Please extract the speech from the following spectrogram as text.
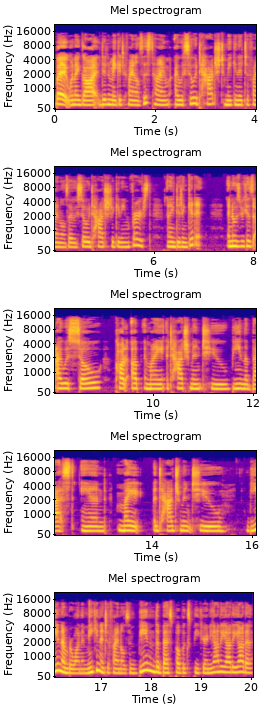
But when I got didn't make it to finals this time, I was so attached to making it to finals. I was so attached to getting first, and I didn't get it. And it was because I was so caught up in my attachment to being the best and my attachment to being number one and making it to finals and being the best public speaker and yada yada yada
